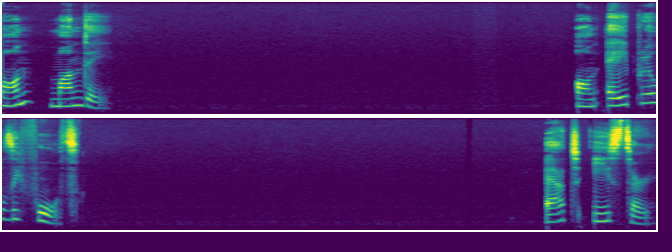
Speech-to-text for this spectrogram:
On Monday. On April the 4th. At Easter.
